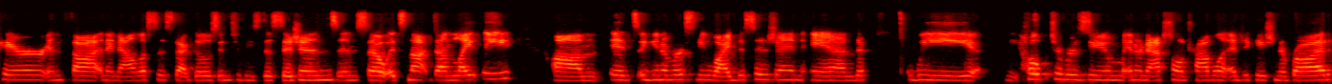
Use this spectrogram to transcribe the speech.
care and thought and analysis that goes into these decisions. And so it's not done lightly. Um, it's a university wide decision, and we hope to resume international travel and education abroad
